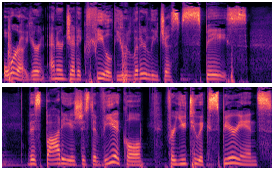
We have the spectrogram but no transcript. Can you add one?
aura, you're an energetic field, you're literally just space. This body is just a vehicle for you to experience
